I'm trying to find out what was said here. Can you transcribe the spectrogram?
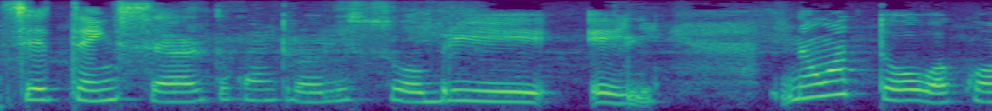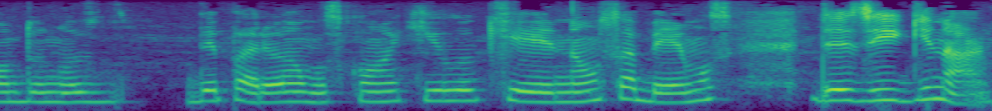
se tem certo controle sobre ele. Não à toa, quando nos deparamos com aquilo que não sabemos designar,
